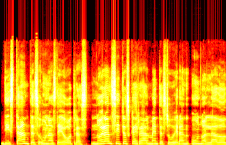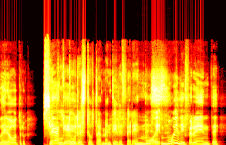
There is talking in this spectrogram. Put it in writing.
distantes unas de otras, no eran sitios que realmente estuvieran uno al lado del otro. O sea culturas totalmente diferentes. Muy, muy diferente.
